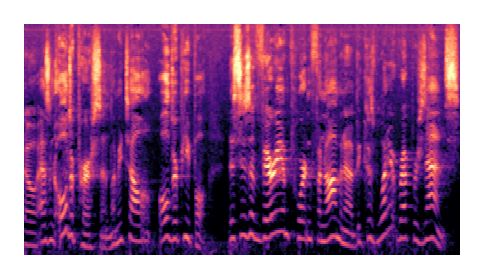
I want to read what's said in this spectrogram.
So, as an older person, let me tell older people this is a very important phenomena because what it represents,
